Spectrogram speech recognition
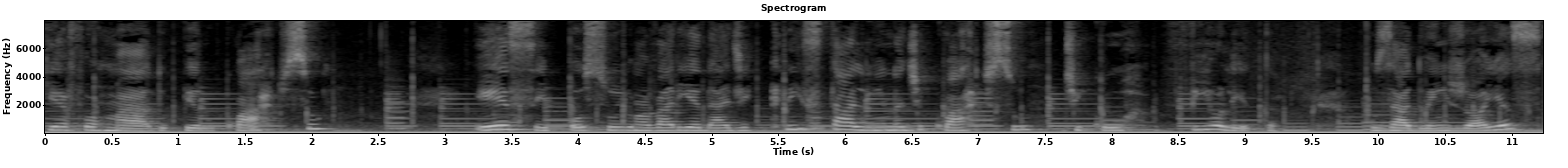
que é formado pelo quartzo. Esse possui uma variedade cristalina de quartzo de cor violeta, usado em joias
